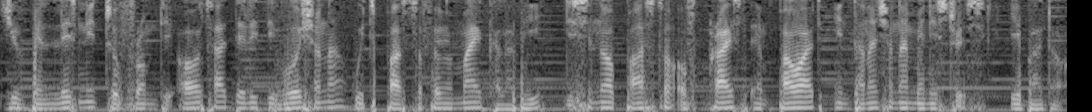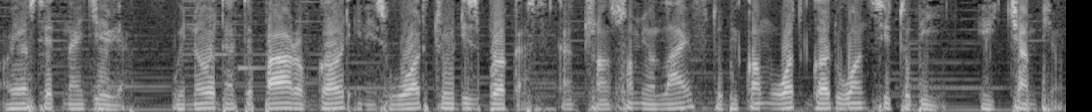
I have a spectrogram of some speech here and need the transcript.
You've been listening to From the Altar Daily Devotional with Pastor Femi Mike Alabi, the Senior Pastor of Christ Empowered International Ministries, Ibadan, Oyo State, Nigeria. We know that the power of God in His Word through this broadcast can transform your life to become what God wants you to be, a champion.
